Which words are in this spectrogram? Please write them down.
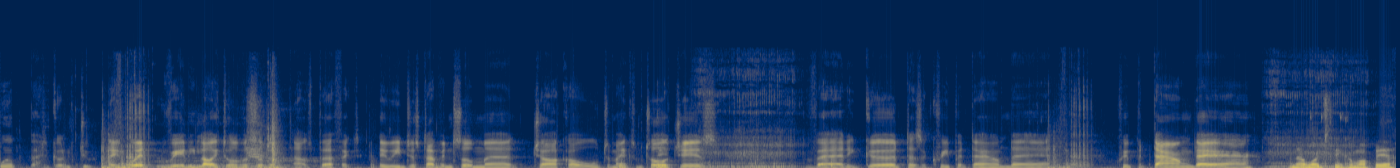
whoop. Going to- It went really light all of a sudden. That was perfect. Are we just having some uh, charcoal to make some torches? Very good. There's a creeper down there. Creeper down there. No, why do you think I'm up here?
